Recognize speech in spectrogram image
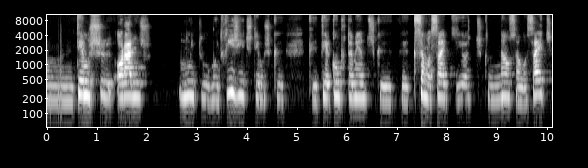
um, temos horários muito, muito rígidos, temos que, que ter comportamentos que, que, que, são aceitos e outros que não são aceitos,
